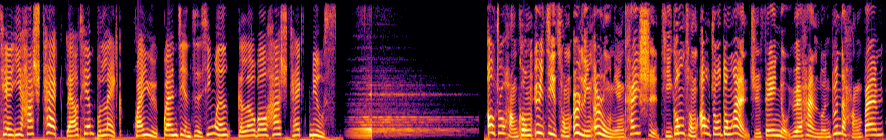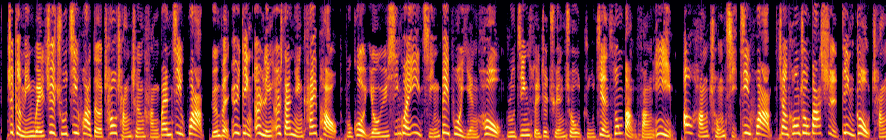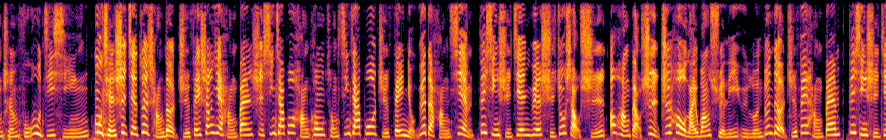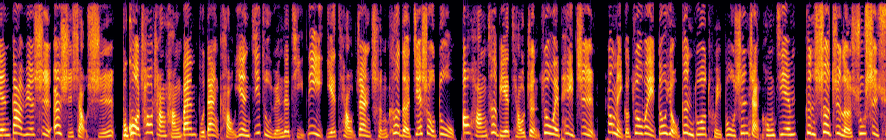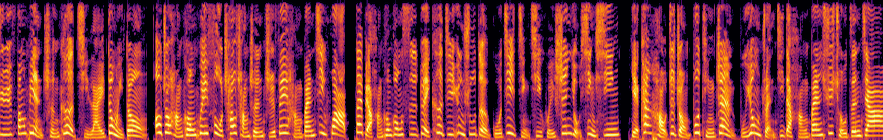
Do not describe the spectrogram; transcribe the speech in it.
天一 hashtag 聊天不累，寰宇关键字新闻 global hashtag news。澳洲航空预计从二零二五年开始提供从澳洲东岸直飞纽约和伦敦的航班。这个名为“日出计划”的超长程航班计划，原本预定二零二三年开跑，不过由于新冠疫情被迫延后。如今随着全球逐渐松绑防疫，航重启计划，向空中巴士订购长程服务机型。目前世界最长的直飞商业航班是新加坡航空从新加坡直飞纽约的航线，飞行时间约十九小时。澳航表示，之后来往雪梨与伦敦的直飞航班飞行时间大约是二十小时。不过，超长航班不但考验机组员的体力，也挑战乘客的接受度。澳航特别调整座位配置，让每个座位都有更多腿部伸展空间，更设置了舒适区，方便乘客起来动一动。澳洲航空恢复超长程直飞航班计划，代表航空公司对客机运输的国际景气回升有信心，也看好这种不停站、不用转机的航班需求增加。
